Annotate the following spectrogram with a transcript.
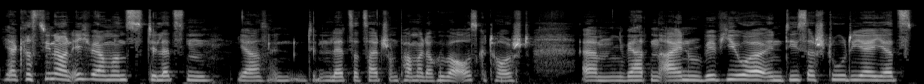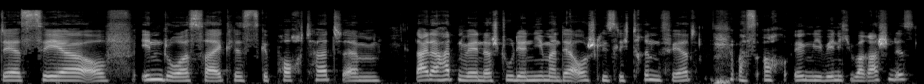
Ja, Christina und ich, wir haben uns die letzten, ja, in, in letzter Zeit schon ein paar Mal darüber ausgetauscht. Ähm, wir hatten einen Reviewer in dieser Studie jetzt, der sehr auf Indoor-Cyclists gepocht hat. Ähm, leider hatten wir in der Studie niemanden, der ausschließlich drinnen fährt, was auch irgendwie wenig überraschend ist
